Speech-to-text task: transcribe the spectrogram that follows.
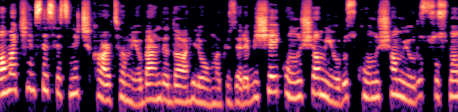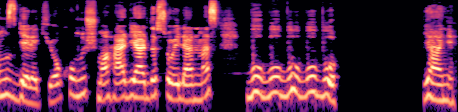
Ama kimse sesini çıkartamıyor. Ben de dahil olmak üzere. Bir şey konuşamıyoruz, konuşamıyoruz, susmamız gerekiyor. Konuşma, her yerde söylenmez. Bu, bu, bu, bu, bu. Yani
